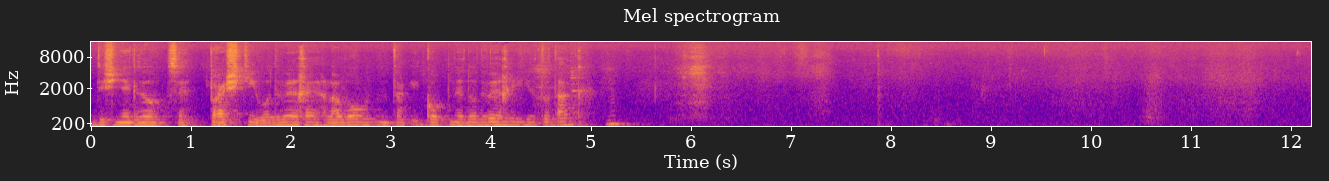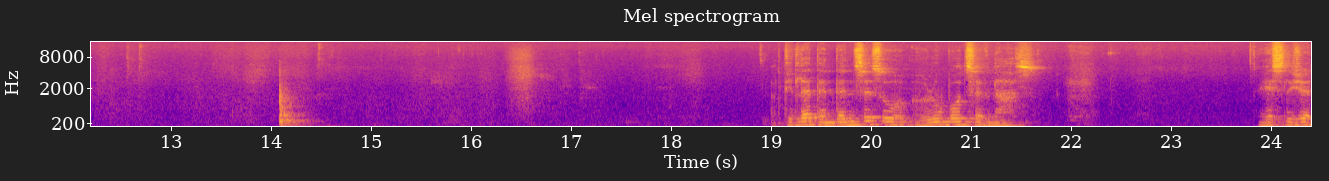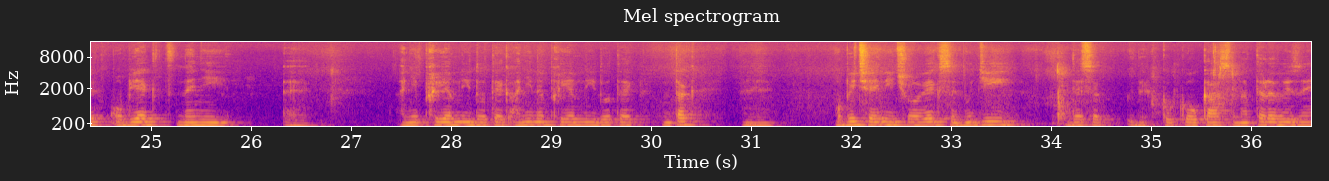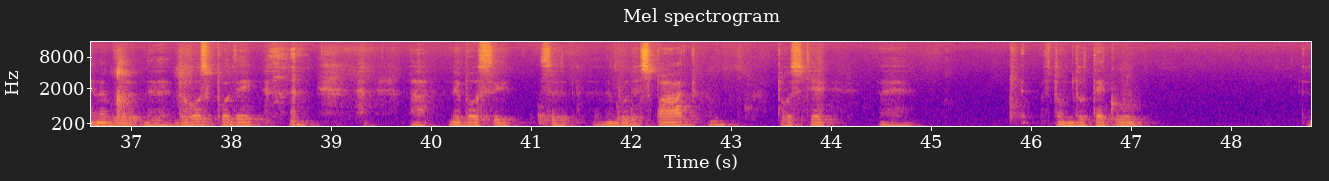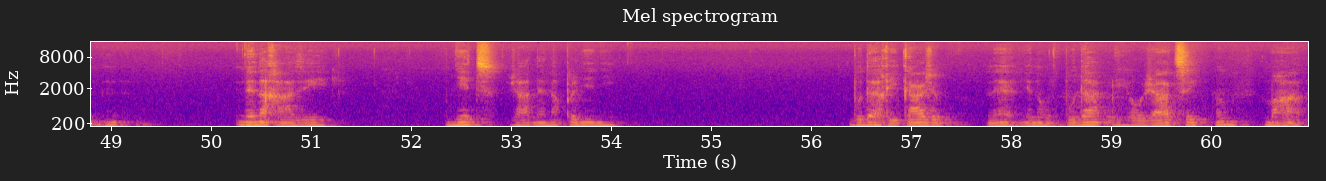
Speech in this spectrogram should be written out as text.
Když někdo se praští o dveře hlavou, no tak i kopne do dveří, je to tak? Hm? Tyhle tendence jsou hluboce v nás. Jestliže objekt není eh, ani příjemný dotek, ani nepříjemný dotek, no tak eh, obyčejný člověk se nudí, jde se, kouká se na televizi nebo jde do hospody, a nebo, si, se, nebo spát. Prostě eh, v tom doteku nenachází nic, žádné naplnění. Buda říká, že ne jenom Buda, i jeho žáci, hm, Maha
